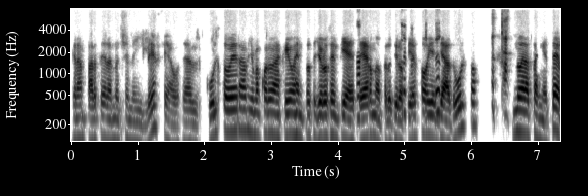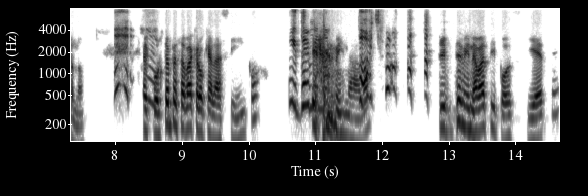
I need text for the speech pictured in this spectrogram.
gran parte de la noche en la iglesia, o sea, el culto era, yo me acuerdo en aquellos entonces yo lo sentía eterno, pero si lo pienso hoy ya adulto, no era tan eterno. El culto empezaba creo que a las 5 y terminaba, terminaba tipo 7.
